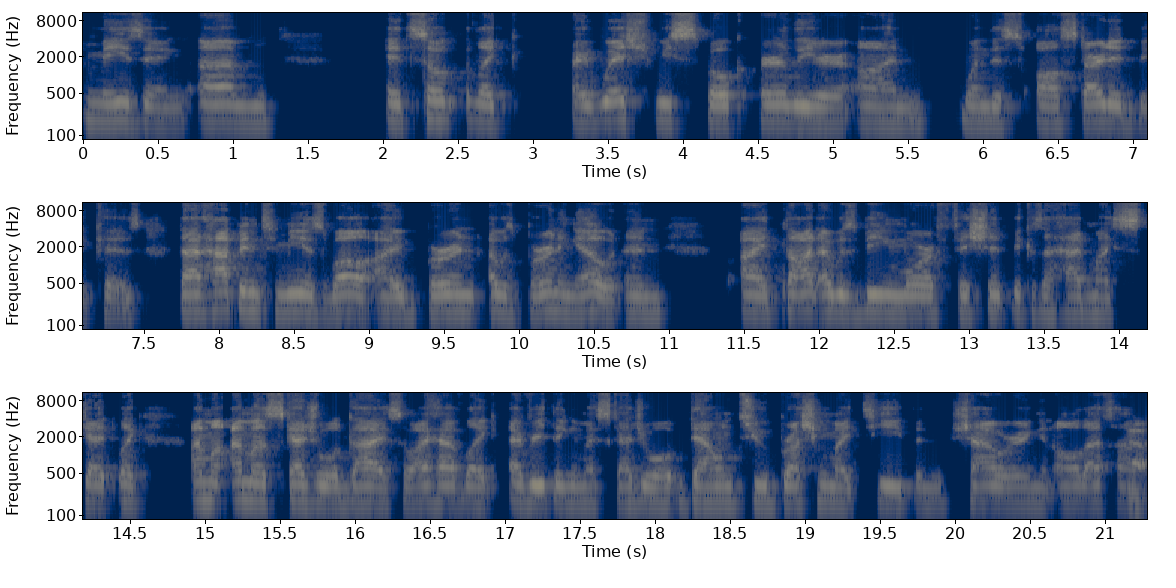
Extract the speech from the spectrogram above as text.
Amazing. Um, it's so like, I wish we spoke earlier on when this all started because that happened to me as well. I burned, I was burning out and I thought I was being more efficient because I had my schedule. Like I'm a, I'm a scheduled guy, so I have like everything in my schedule down to brushing my teeth and showering and all that stuff. Yeah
